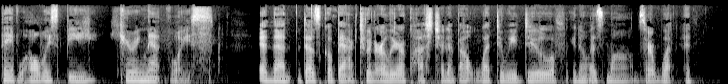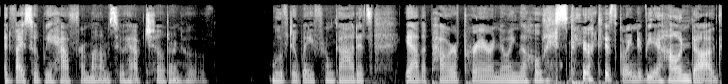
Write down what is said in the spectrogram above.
they will always be hearing that voice. And that does go back to an earlier question about what do we do, you know, as moms, or what advice would we have for moms who have children who have moved away from God? It's yeah, the power of prayer, knowing the Holy Spirit is going to be a hound dog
